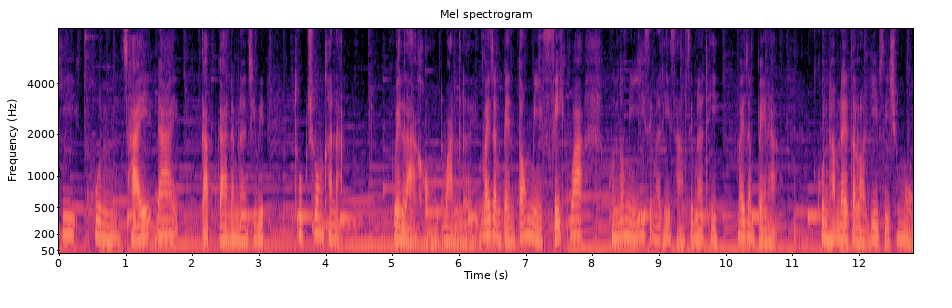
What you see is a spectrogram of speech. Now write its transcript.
ที่คุณใช้ได้กับการดำเนินชีวิตทุกช่วงขณะเวลาของวันเลย ไม่จำเป็นต้องมีฟิกว่าคุณต้องมี 20 นาที 30 นาที ไม่จำเป็นค่ะ คุณทำได้ตลอด 24 ชั่วโมง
